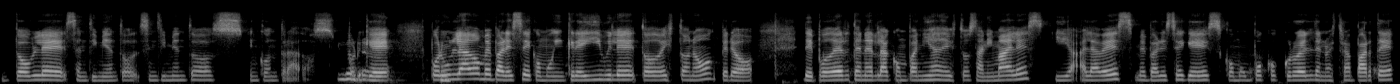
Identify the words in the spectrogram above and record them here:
doble sentimiento, sentimientos encontrados. Porque por un lado me parece como increíble todo esto, ¿no? Pero de poder tener la compañía de estos animales y a la vez me parece que es como un poco cruel de nuestra parte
